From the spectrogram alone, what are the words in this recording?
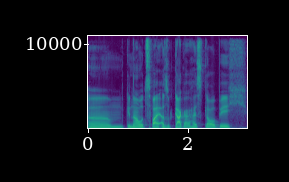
Ähm, genau, zwei, also Gaga heißt, glaube ich,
